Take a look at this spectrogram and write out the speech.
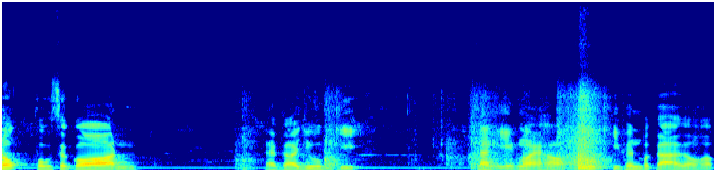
นกพงศกร แล้วก็ยูกินั่งเอกหน่อยเฮายูกิเพิ่นประกาศเขาครับ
